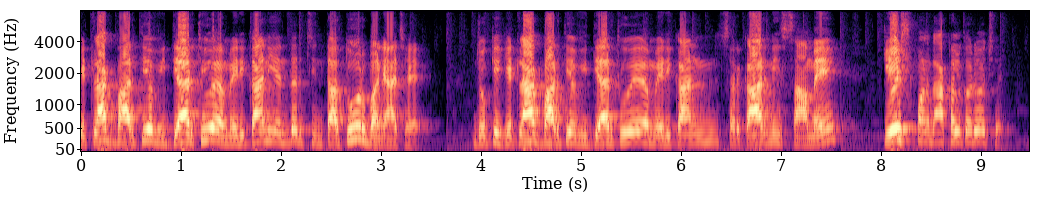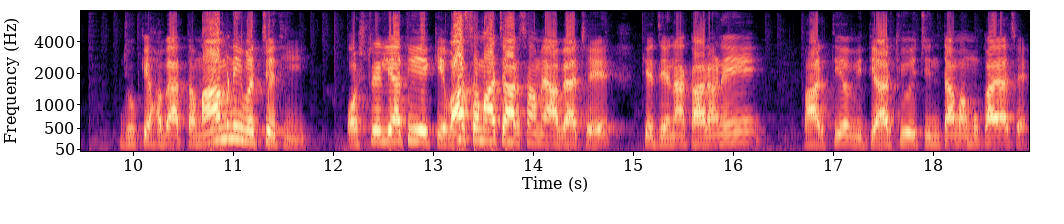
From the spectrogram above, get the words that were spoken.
કેટલાક ભારતીય વિદ્યાર્થીઓએ અમેરિકાની અંદર ચિંતાતુર બન્યા છે. જો કે કેટલાક ભારતીય વિદ્યાર્થીઓએ અમેરિકન સરકારની સામે કેસ પણ દાખલ કર્યો છે. જો કે હવે આ તમામની વચ્ચેથી ઓસ્ટ્રેલિયાથી એક એવા સમાચાર સામે આવ્યા છે કે જેના કારણે ભારતીય વિદ્યાર્થીઓ ચિંતામાં મુકાયા છે.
